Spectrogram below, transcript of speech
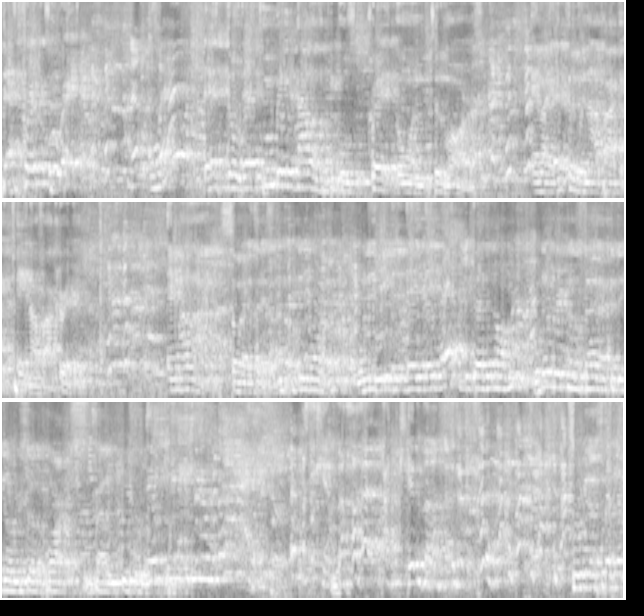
that's credit too, right? What? That's no, that's two million dollars of people's credit going to the Mars, and like that could have been our pocket paying off our credit. Am I lying? Somebody says. When they, They they laugh because they know I'm not. whenever it comes back, I think they're gonna resell the parts and try to do some. They can't get them back. I cannot. I cannot. So we gotta set that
